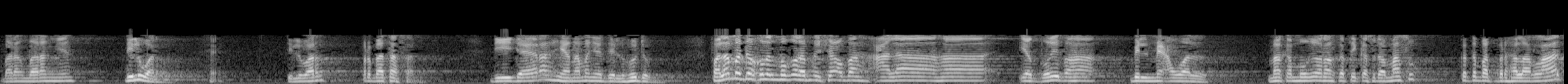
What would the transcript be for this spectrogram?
barang-barangnya di luar di luar perbatasan di daerah yang namanya Dil Hudum. Falamma dakhala al-Mughirah bin Syu'bah 'alaha yadribha bil mi'wal. Maka Mughirah ketika sudah masuk ke tempat berhala Lat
